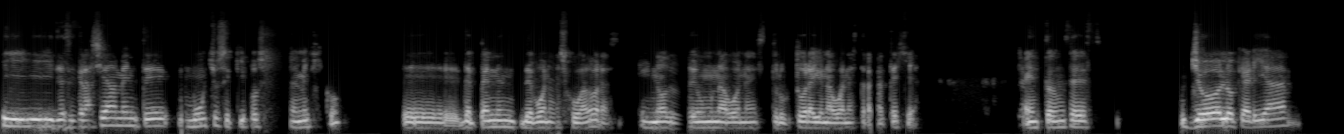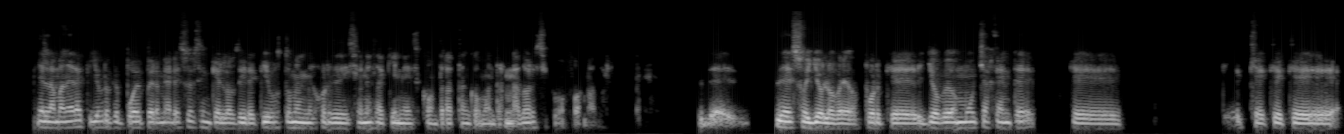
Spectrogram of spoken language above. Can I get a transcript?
Y desgraciadamente muchos equipos en México eh, dependen de buenas jugadoras y no de una buena estructura y una buena estrategia. Entonces, yo lo que haría, de la manera que yo creo que puede permear eso, es en que los directivos tomen mejores decisiones a quienes contratan como entrenadores y como formadores. De eso yo lo veo, porque yo veo mucha gente que, que, que, que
